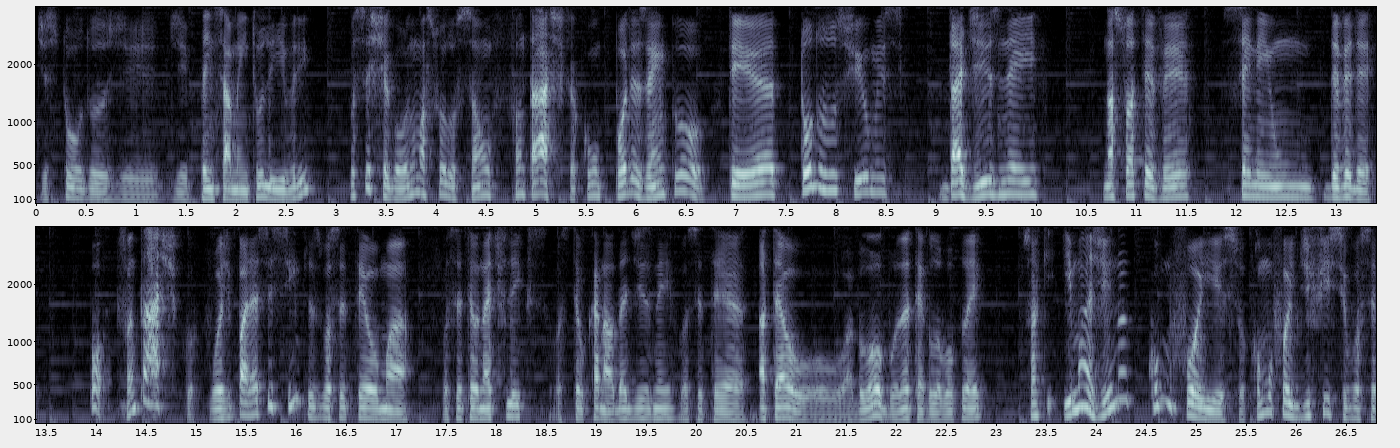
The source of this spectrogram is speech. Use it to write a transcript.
de estudos, de, de pensamento livre. Você chegou numa solução fantástica, como por exemplo ter todos os filmes da Disney na sua TV sem nenhum DVD. Pô, fantástico. Hoje parece simples você ter uma você ter o Netflix, você ter o canal da Disney, você ter até o, a Globo, né, ter a Globoplay. Só que imagina como foi isso, como foi difícil você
